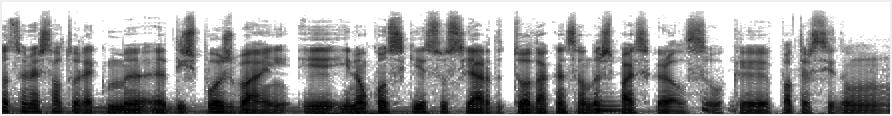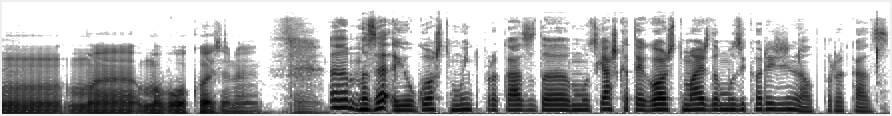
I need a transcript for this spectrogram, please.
Aconteceu nesta altura é que me eh, dispôs bem e, e não consegui associar de toda a canção das Spice Girls, o que pode ter sido um- um- uma, uma boa coisa, não é? Ah, mas é, eu gosto muito, por acaso, da música. Acho que até gosto mais da música original, por acaso.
